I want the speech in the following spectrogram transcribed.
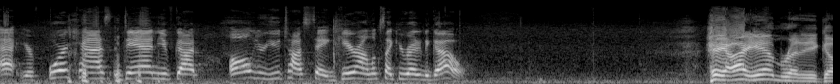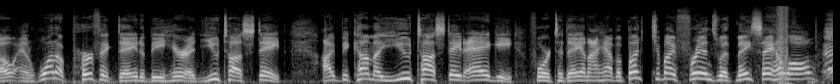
at your forecast. Dan, you've got all your Utah State gear on. Looks like you're ready to go. Hey, I am ready to go, and what a perfect day to be here at Utah State. I've become a Utah State Aggie for today, and I have a bunch of my friends with me. Say hello. Hey!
